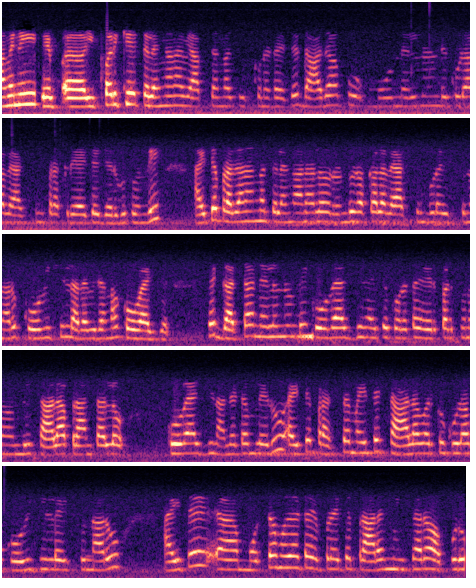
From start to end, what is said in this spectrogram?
ఆమెని ఇప్పటికే తెలంగాణ వ్యాప్తంగా చూసుకున్నట్టయితే దాదాపు మూడు నెలల నుండి కూడా వ్యాక్సిన్ ప్రక్రియ అయితే జరుగుతుంది. అయితే ప్రధానంగా తెలంగాణలో రెండు రకాల వ్యాక్సిన్ కూడా ఇస్తున్నారు. కోవిషీల్డ్ అదేవిధంగా కోవాక్సిన్. అయితే గత నెల నుండి కోవాక్సిన్ అయితే కొరత ఏర్పడుతూనే ఉంది. చాలా ప్రాంతాల్లో కోవాక్సిన్ అందటం లేదు. అయితే ప్రస్తుతం అయితే చాలా వరకు కూడా కోవిషీల్డ్ ఇస్తున్నారు. అయితే మొట్టమొదట ఎప్పుడైతే ప్రారంభించారో అప్పుడు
